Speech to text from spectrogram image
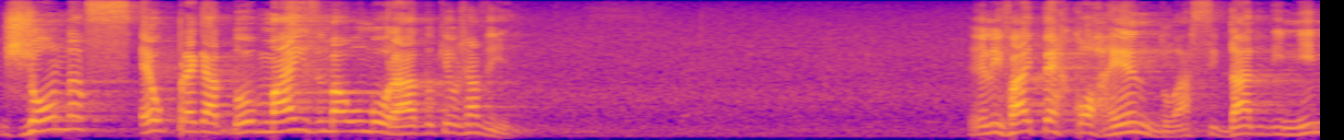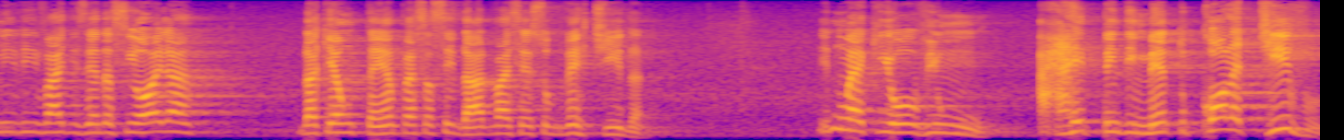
Jonas é o pregador mais mal-humorado que eu já vi. Ele vai percorrendo a cidade de Nínive e vai dizendo assim: Olha, daqui a um tempo essa cidade vai ser subvertida. E não é que houve um arrependimento coletivo.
